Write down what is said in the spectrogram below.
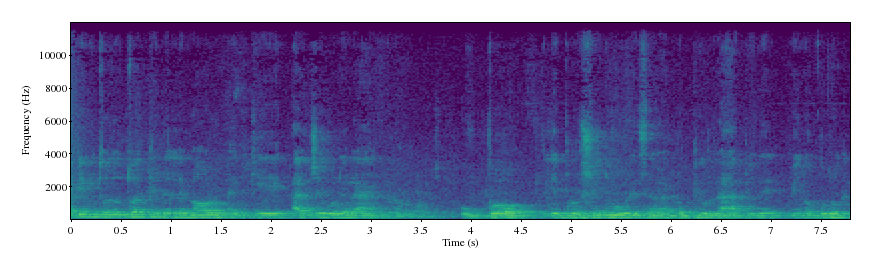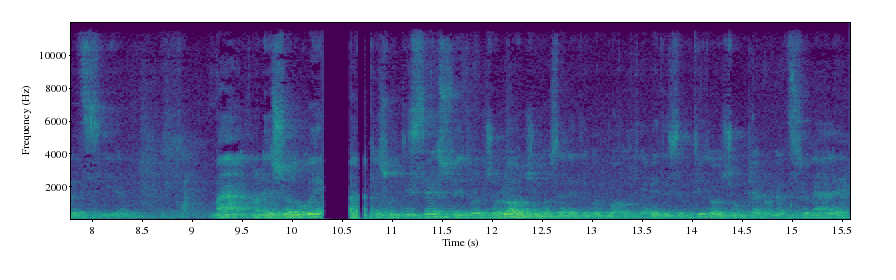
abbiamo introdotto anche delle norme che agevoleranno un po' le procedure saranno più rapide, meno burocrazia, ma non è solo questo, anche sul dissesto idrogeologico sarete coinvolti, avete sentito? C'è un piano nazionale,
